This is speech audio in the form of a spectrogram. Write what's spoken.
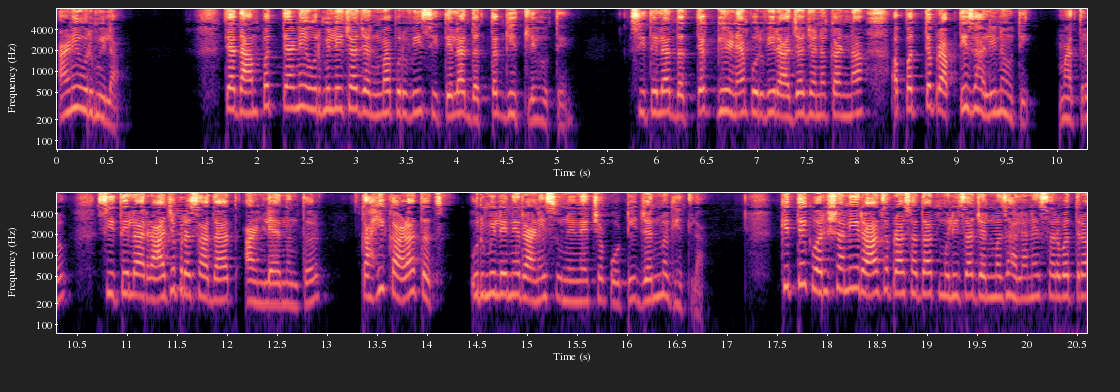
आणि उर्मिला. त्या दाम्पत्याने उर्मिलेच्या जन्मापूर्वी सीतेला दत्तक घेतले होते. सीतेला दत्तक घेण्यापूर्वी राजा जनकांना अपत्य प्राप्ती झाली नव्हती मात्र सीतेला राजप्रसादात आणल्यानंतर काही काळातच उर्मिलेने राणी सुनेनेच्या पोटी जन्म घेतला. कित्येक वर्षांनी राजप्रासादात मुलीचा जन्म झाल्याने सर्वत्र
